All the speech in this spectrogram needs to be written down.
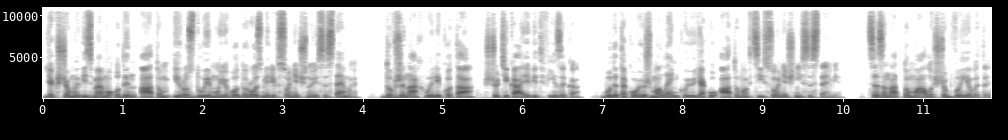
Якщо ми візьмемо один атом і роздуємо його до розмірів сонячної системи, довжина хвилі кота, що тікає від фізика, буде такою ж маленькою, як у атома в цій сонячній системі. Це занадто мало, щоб виявити,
